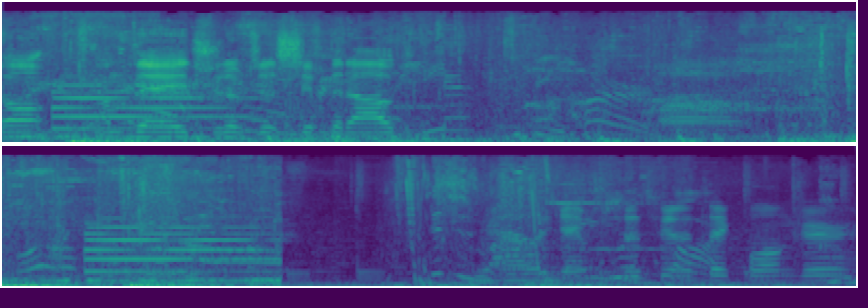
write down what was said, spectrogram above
No, I'm dead. Should have just shifted out. The game's just gonna take longer.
